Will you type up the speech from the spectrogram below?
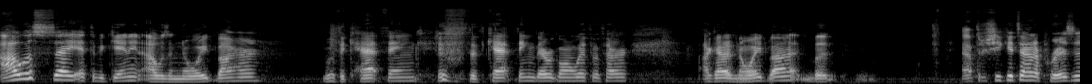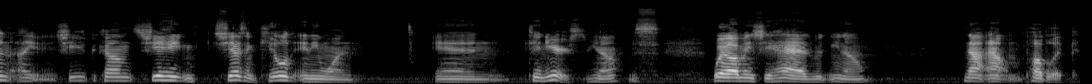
I will say at the beginning, I was annoyed by her with the cat thing, the cat thing they were going with with her. I got annoyed by it, but after she gets out of prison, I she becomes she ain't she hasn't killed anyone in ten years. You know, it's, well, I mean she had, but you know, not out in public.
